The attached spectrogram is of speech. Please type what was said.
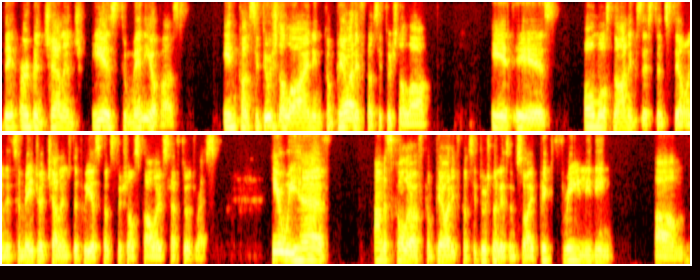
the urban challenge is to many of us in constitutional law and in comparative constitutional law, it is almost non-existent still, and it's a major challenge that we as constitutional scholars have to address. Here we have, I'm a scholar of comparative constitutionalism, so I picked three leading um,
